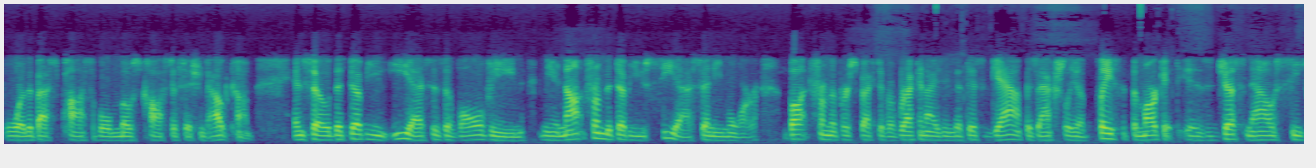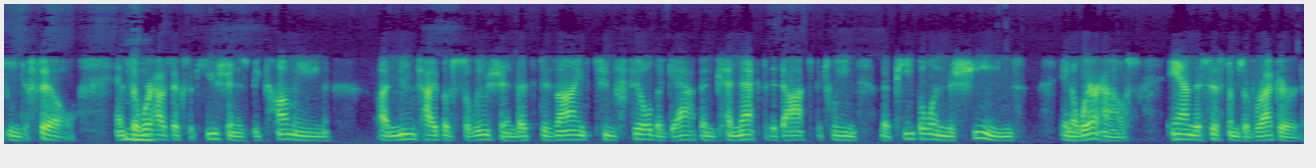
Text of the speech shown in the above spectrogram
for the best possible, most cost efficient outcome. And so the WES is evolving you know, not from the WCS anymore, but from the perspective of recognizing that this gap is actually a place that the market is just now seeking to fill. And so mm-hmm. warehouse execution is becoming a new type of solution that's designed to fill the gap and connect the dots between the people and machines in a warehouse and the systems of record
